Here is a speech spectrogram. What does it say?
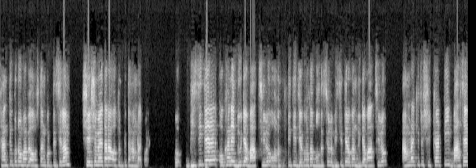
শান্তিপূর্ণভাবে অবস্থান করতেছিলাম, সেই সময় তারা অতর্কিত হামলা করে। তো ভিসিতে ওখানে দুইটা বাস ছিল, অতিথি যে কথা বলতেছিল, ভিসিতে ওখানে দুইটা বাস ছিল। আমরা কিছু শিক্ষার্থী বাসের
